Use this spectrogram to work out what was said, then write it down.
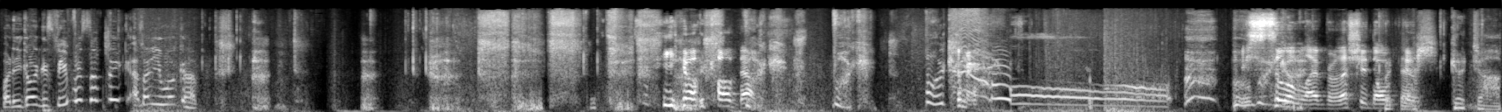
What, are you going to sleep or something? I thought you woke up. Yo, calm down. Fuck. Fuck. Here. Oh. Oh You're my still God. alive, bro. That shit don't kill. Good job.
